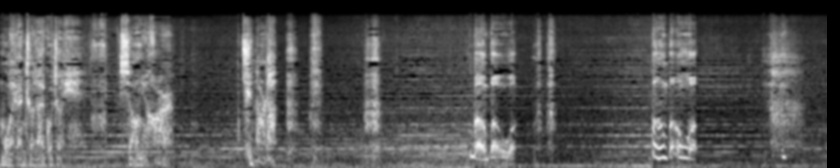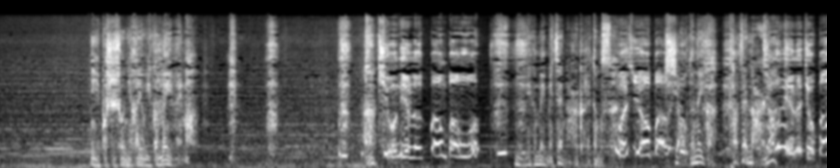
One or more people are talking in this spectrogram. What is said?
默然者来过这里，小女孩去哪儿了？帮帮我！帮帮我！你不是说你还有一个妹妹吗？求你了，帮帮我！你那个妹妹在哪儿？克雷登斯，我需要帮。小的那个，她在哪儿呢？求你了，就帮。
